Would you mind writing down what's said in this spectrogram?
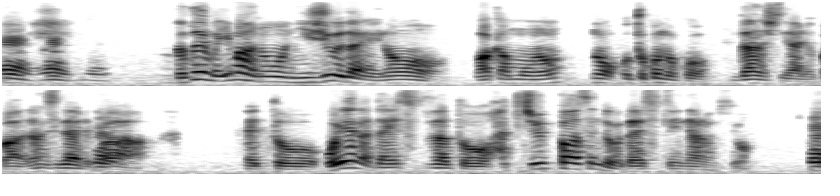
例えば今の20代の若者の男の子男子であれば男性であれば、えっと、親が大卒だと80%が大卒になるんですよ。うん、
